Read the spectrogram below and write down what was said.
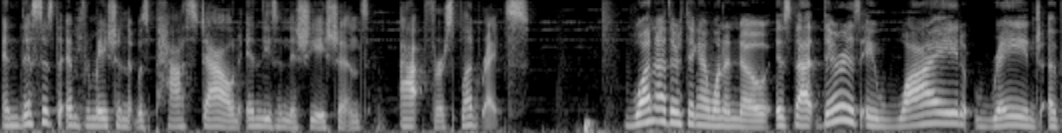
And this is the information that was passed down in these initiations at First Blood Rites. One other thing I want to note is that there is a wide range of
